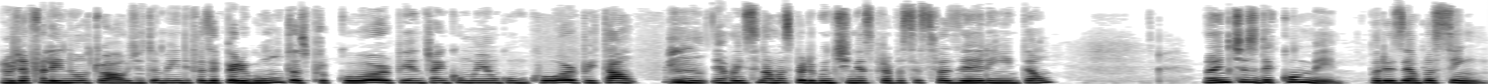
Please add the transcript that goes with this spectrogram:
eu já falei no outro áudio também de fazer perguntas para o corpo e entrar em comunhão com o corpo e tal. Eu vou ensinar umas perguntinhas para vocês fazerem, então, antes de comer. Por exemplo, assim,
